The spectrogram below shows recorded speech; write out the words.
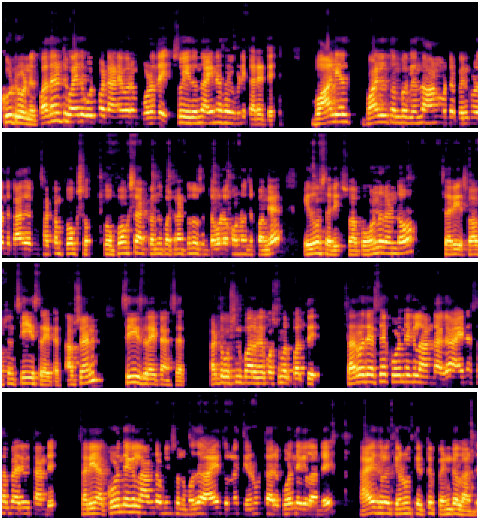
கூற்று ஒன்று பதினெட்டு வயது உட்பட்ட அனைவரும் குழந்தை. ஸோ இது வந்து ஐநா சபைப்படி கரெக்ட் பாலியல் பாலியல் துன்பங்கள் ஆண் மற்றும் பெண் குழந்தை காதல் சட்டம் போக்சோ. ஸோ போக்சோ ஆக்ட் வந்து பார்த்தீங்கன்னா டூ தௌசண்ட் டுவெல்ல கொண்டு வந்திருப்பாங்க. இதுவும் சரி. ஸோ அப்போ ஒன்று ரெண்டும் சரி. So option C is right option C is right answer அடுத்த கொஸ்டின் பாருங்க. கொஸ்டின் நம்பர் பத்து. சர்வதேச குழந்தைகள் ஆண்டாக ஐநா சபை அறிவித்தாண்டு. சரியா? குழந்தைகள் ஆண்டு அப்படின்னு சொல்லும்போது ஆயிரத்தி தொள்ளாயிரத்தி எழுபத்தி ஆறு குழந்தைகள் ஆண்டு ஆயிரத்தி தொள்ளாயிரத்தி எழுபத்தி எட்டு பெண்கள் ஆண்டு.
